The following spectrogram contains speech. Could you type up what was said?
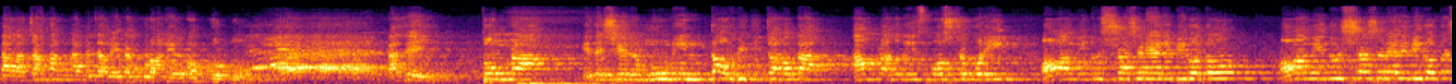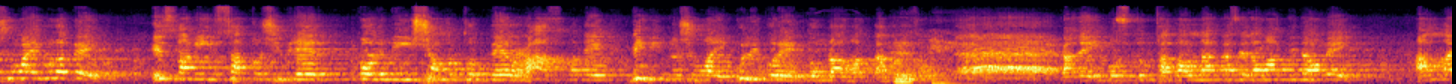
তারা জাহান্নামে যাবে, এটা কোরআনের বক্তব্য। কাজেই তোমরা এদেশের মুমিন তাওহীদি জনতা, আমরা যদি স্পষ্ট করি, আওয়ামী দুঃশাসনের বিগত, আওয়ামী দুঃশাসনের বিগত সময়গুলোতে ইসলামী ছাত্র শিবিরের কর্মী সমর্থকদের রাজপথে বিভিন্ন সময় গুলি করে তোমরা হত্যা করেছ। কাজেই প্রস্তুত থাকো, আল্লাহর কাছে জবাব দিতে হবে। আল্লাহ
